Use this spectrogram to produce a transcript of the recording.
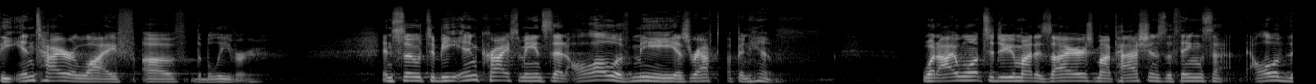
the entire life of the believer. And so to be in Christ means that all of me is wrapped up in Him. What I want to do, my desires, my passions, the things, all of this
